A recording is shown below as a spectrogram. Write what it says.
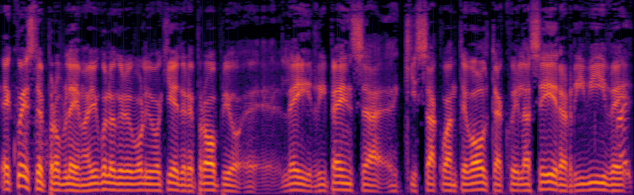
E questo è il problema, io quello che le volevo chiedere proprio, eh, lei ripensa eh, chissà quante volte a quella sera, rivive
